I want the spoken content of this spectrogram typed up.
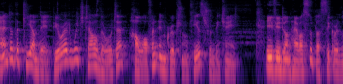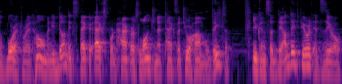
Enter the key update period, which tells the router how often encryption keys should be changed. If you don't have a super secret laboratory at home and you don't expect expert hackers launching attacks at your humble data, you can set the update period at zero,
